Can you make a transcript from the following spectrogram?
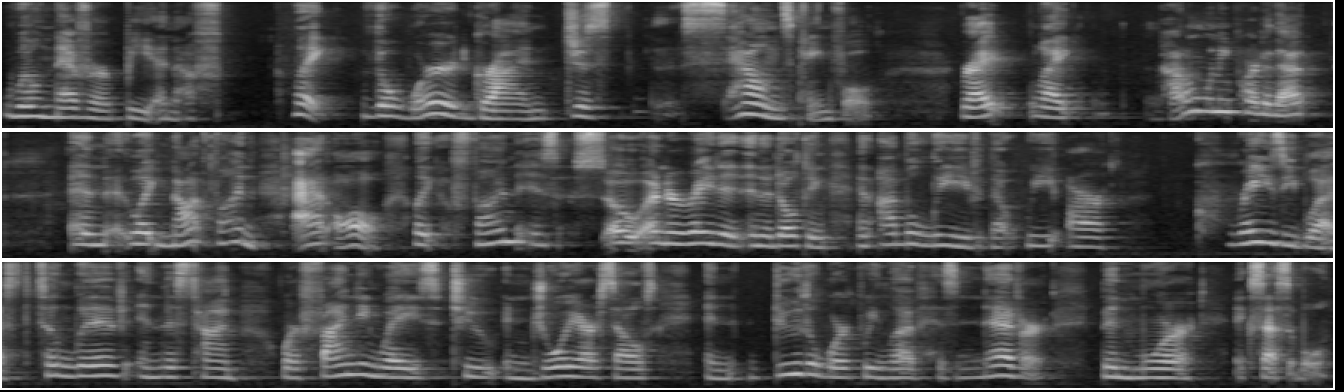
will never be enough. Like the word grind just sounds painful, right? Like, I don't want any part of that. And like, not fun at all. Like, fun is so underrated in adulting. And I believe that we are crazy blessed to live in this time where finding ways to enjoy ourselves and do the work we love has never been more accessible.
